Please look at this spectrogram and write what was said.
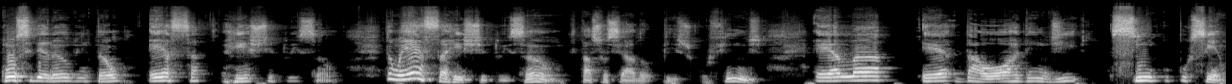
considerando então essa restituição. Então, essa restituição, que está associada ao PIS/COFINS, ela é da ordem de 5%.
